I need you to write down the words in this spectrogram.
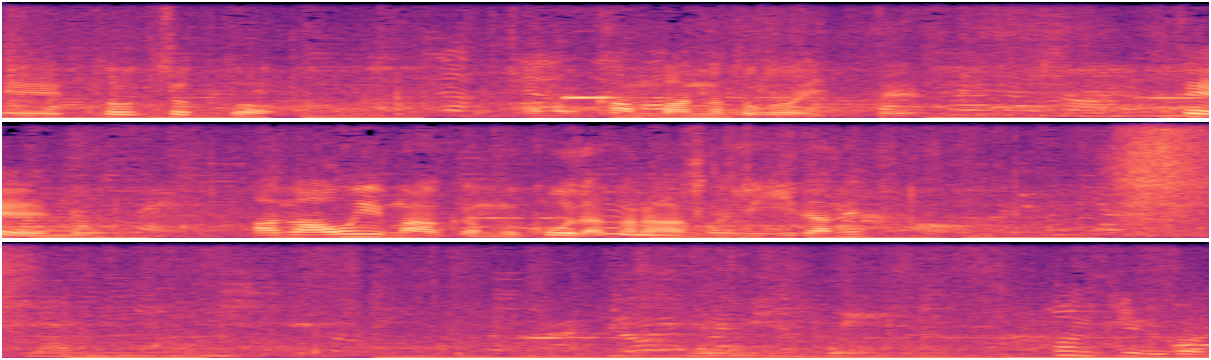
えっ、ー、とちょっとあの看板のところ行って。であの青いマークが向こうだからこれ右だね。ファンキルが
